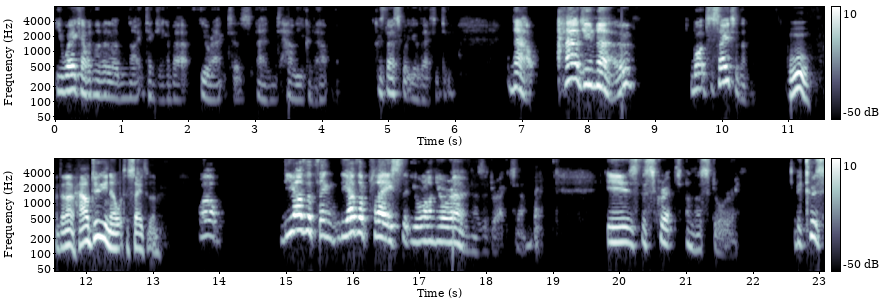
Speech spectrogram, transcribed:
you wake up in the middle of the night thinking about your actors and how you can help them, because that's what you're there to do. Now, how do you know what to say to them? Ooh, I don't know. How do you know what to say to them? Well, the other thing, the other place that you're on your own as a director is the script and the story. Because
